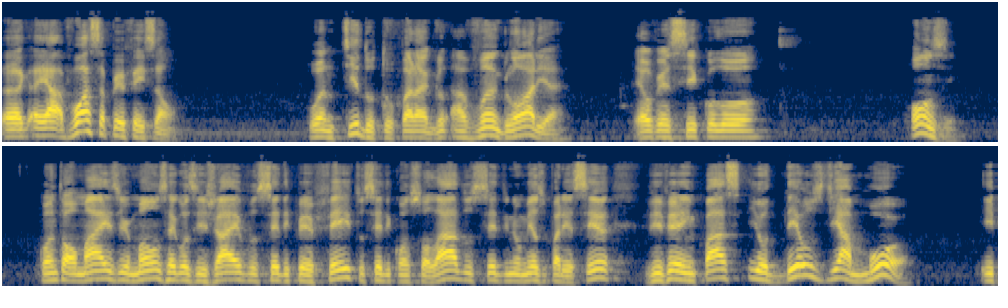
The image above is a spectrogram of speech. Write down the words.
é, é a vossa perfeição. O antídoto para a vanglória é o versículo 11. Quanto ao mais, irmãos, regozijai-vos, sede perfeitos, sede consolados, sede no mesmo parecer, viver em paz, e o Deus de amor e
